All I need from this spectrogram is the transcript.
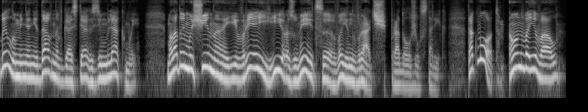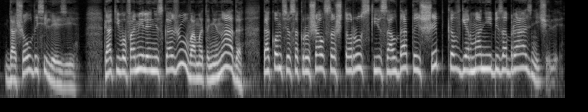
«Был у меня недавно в гостях земляк мой. Молодой мужчина, еврей и, разумеется, военврач», — продолжил старик. «Так вот, он воевал, дошел до Силезии. Как его фамилия не скажу, вам это не надо, так он все сокрушался, что русские солдаты шибко в Германии безобразничали.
